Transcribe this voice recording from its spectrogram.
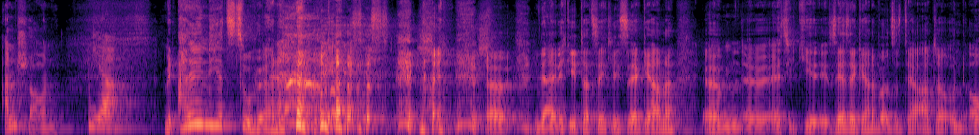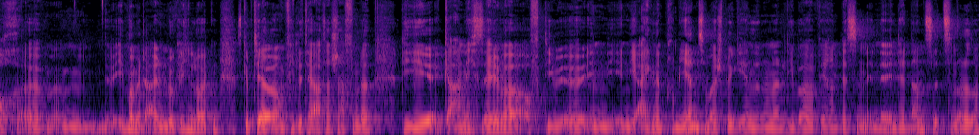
Anschauen? Ja. Mit allen, die jetzt zuhören. ist, nein, äh, nein, ich gehe tatsächlich sehr gerne, ähm, äh, ich gehe sehr, sehr gerne bei uns ins Theater und auch ähm, immer mit allen möglichen Leuten. Es gibt ja viele Theaterschaffende, die gar nicht selber auf die, äh, in, in die eigenen Premieren zum Beispiel gehen, sondern dann lieber währenddessen in der Intendanz sitzen oder so.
